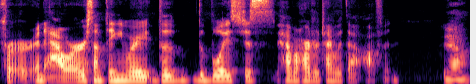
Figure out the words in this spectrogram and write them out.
for an hour or something where the the boys just have a harder time with that often. yeah.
